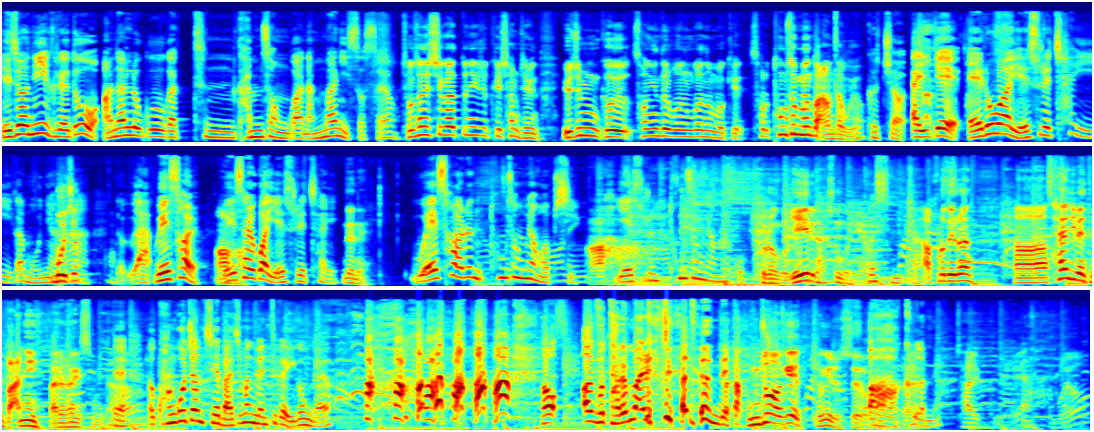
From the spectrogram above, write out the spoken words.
예전이 그래도 아날로그 같은 감성과 낭만이 있었어요. 정선희 씨가 했더니 그게 참 재밌. 요즘 그 성인들 보는 거는 뭐 이렇게 서로 통성명도 안 한다고요? 그렇죠. 아 이게 에로와 예술의 차이가 뭐냐? 뭐죠? 아, 외설. 외설과 예술의 차이. 네네. 외설은 통성명 없이 아. 예술은 통성명하고 그런 거 예의를 갖추는군요. 그렇습니다. 자, 앞으로도 이런 어, 사연 이벤트 많이 마련하겠습니다. 네. 어, 광고 전 제 마지막 멘트가 이건가요? 어, 아, 뭐 다른 말 해도 해야 되는데. 딱 공정하게 정해줬어요. 아, 큰일 났네. 잘 예. 하고요.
